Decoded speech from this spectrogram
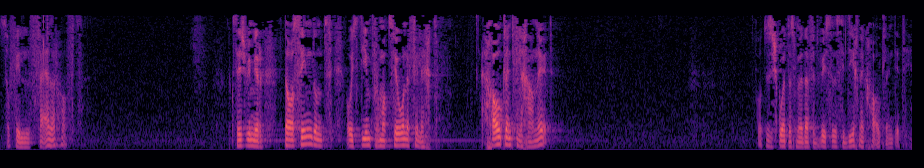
So viel Fehlerhaft. Du siehst, wie wir da sind und uns die Informationen vielleicht kalt lassen, vielleicht auch nicht. Gott, es ist gut, dass wir wissen, dass sie dich nicht kalt lassen, die Themen.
